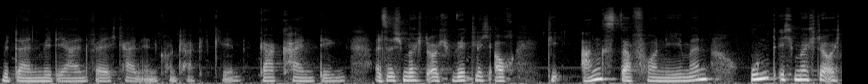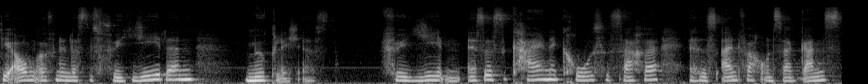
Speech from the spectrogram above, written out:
mit deinen medialen Fähigkeiten in Kontakt gehen. Gar kein Ding. Also ich möchte euch wirklich auch die Angst davor nehmen und ich möchte euch die Augen öffnen, dass das für jeden möglich ist. Für jeden. Es ist keine große Sache. Es ist einfach unser ganz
